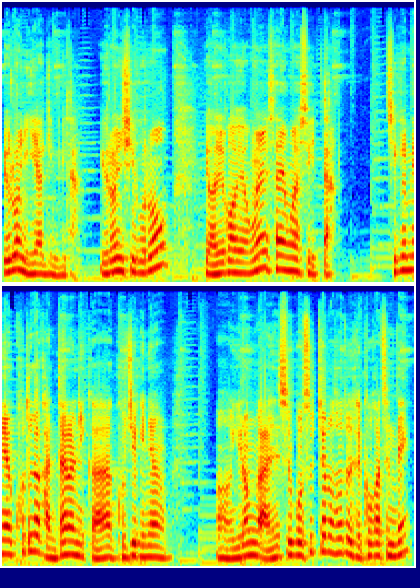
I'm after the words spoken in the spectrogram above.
이런 이야기입니다. 이런 식으로 열거형을 사용할 수 있다. 지금이야 코드가 간단하니까 굳이 그냥 어, 이런 거 안 쓰고 숫자로 써도 될 것 같은데?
